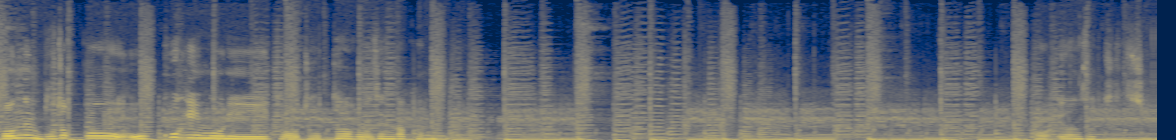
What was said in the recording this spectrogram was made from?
저는 무조건 오코기물이 더 좋다고 생각합니다. 연속 터치.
